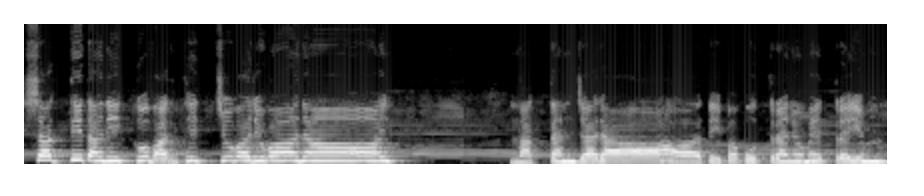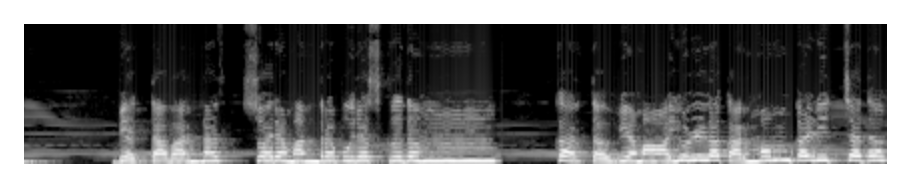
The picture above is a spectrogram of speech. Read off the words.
ശക്തി തനിക്കു വർദ്ധിച്ചു വരുവാനായി. നക്തഞ്ചരാതിപുത്രനുമെത്രയും വ്യക്തവർണ സ്വരമന്ത്ര പുരസ്കൃതം കർത്തവ്യമായുള്ള കർമ്മം കഴിച്ചത്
